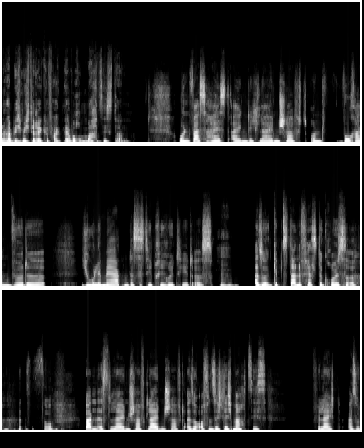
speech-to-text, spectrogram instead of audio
Dann habe ich mich direkt gefragt, na, warum macht sie es dann? Und was heißt eigentlich Leidenschaft und woran würde Jule merken, dass es die Priorität ist? Mhm. Also gibt es da eine feste Größe? so, wann ist Leidenschaft Leidenschaft? Also offensichtlich macht sie es vielleicht, also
